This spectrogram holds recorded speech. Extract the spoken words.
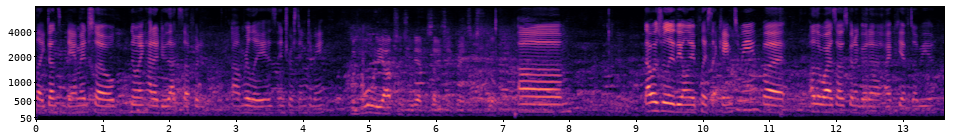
like done some damage. So knowing how to do that stuff would um, really is interesting to me. What, were the options you had besides St. Francis to go? Um, that was really the only place that came to me, but otherwise I was going to go to IPFW.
